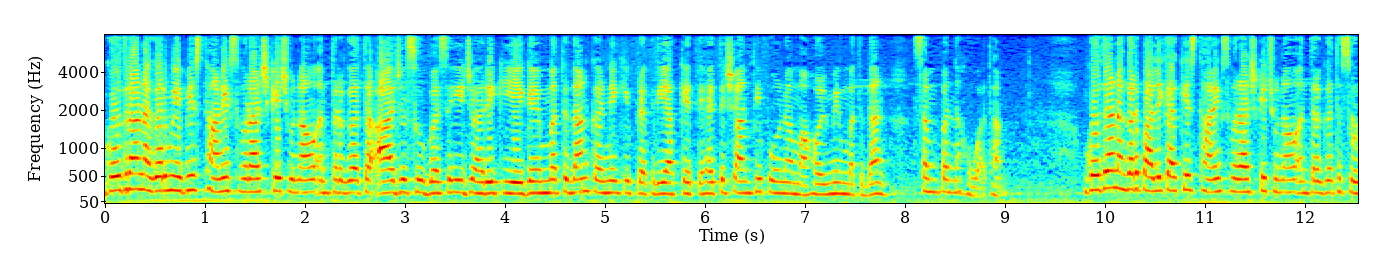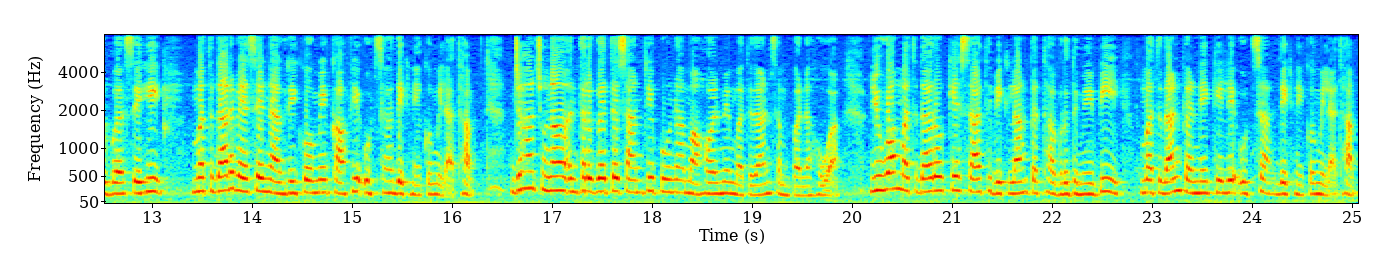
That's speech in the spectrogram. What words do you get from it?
गोधरा नगर में भी स्थानिक स्वराज के चुनाव अंतर्गत आज सुबह से ही जारी किए गए मतदान करने की प्रक्रिया के तहत शांतिपूर्ण माहौल में मतदान संपन्न हुआ था। गोधरा नगर पालिका के स्थानिक स्वराज के चुनाव अंतर्गत सुबह से ही मतदार वैसे नागरिकों में काफ़ी उत्साह देखने को मिला था, जहाँ चुनाव अंतर्गत शांतिपूर्ण माहौल में मतदान संपन्न हुआ। युवा मतदारों के साथ विकलांग तथा वृद्ध में भी मतदान करने के लिए उत्साह देखने को मिला था।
